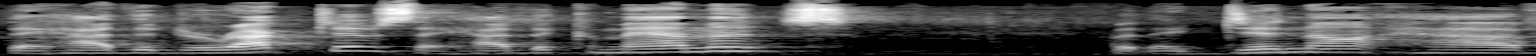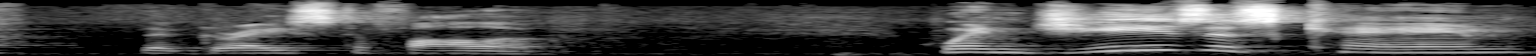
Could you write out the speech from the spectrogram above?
They had the directives, they had the commandments, but they did not have the grace to follow. When Jesus came,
